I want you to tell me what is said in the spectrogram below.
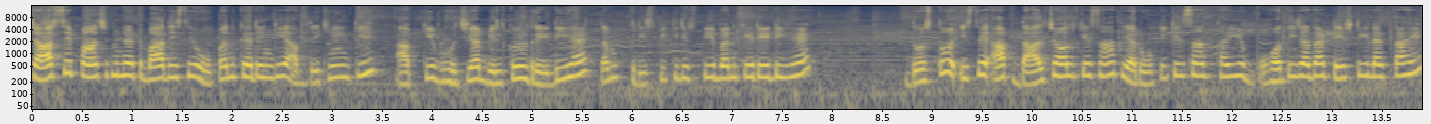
चार से पाँच मिनट बाद इसे ओपन करेंगे। आप देखेंगे कि आपकी भुजिया बिल्कुल रेडी है, एकदम क्रिस्पी क्रिस्पी बन के रेडी है। दोस्तों, इसे आप दाल चावल के साथ या रोटी के साथ खाइए, बहुत ही ज़्यादा टेस्टी लगता है।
